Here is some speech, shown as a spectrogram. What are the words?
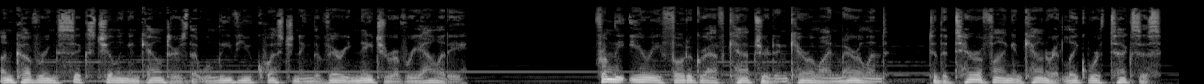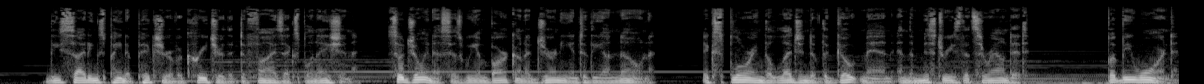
uncovering six chilling encounters that will leave you questioning the very nature of reality. From the eerie photograph captured in Caroline, Maryland, to the terrifying encounter at Lake Worth, Texas, these sightings paint a picture of a creature that defies explanation. So join us as we embark on a journey into the unknown, exploring the legend of the Goatman and the mysteries that surround it. But be warned,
